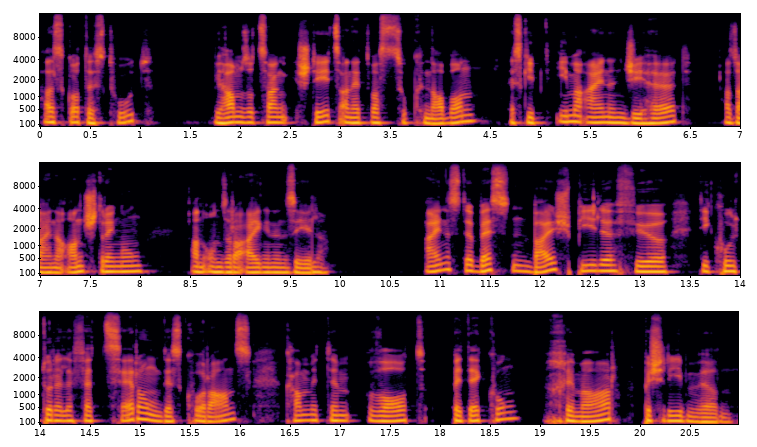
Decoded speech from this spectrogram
als Gott es tut. Wir haben sozusagen stets an etwas zu knabbern. Es gibt immer einen Dschihad, also eine Anstrengung an unserer eigenen Seele. Eines der besten Beispiele für die kulturelle Verzerrung des Korans kann mit dem Wort Bedeckung, Chimar, beschrieben werden.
